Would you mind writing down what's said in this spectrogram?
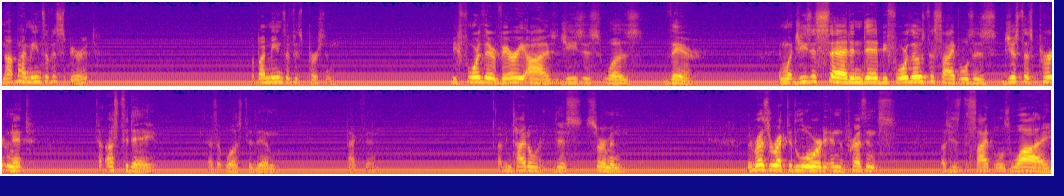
not by means of his spirit, but by means of his person. Before their very eyes, Jesus was there. And what Jesus said and did before those disciples is just as pertinent to us today as it was to them back then. I've entitled this sermon, The Resurrected Lord in the Presence of His Disciples Why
